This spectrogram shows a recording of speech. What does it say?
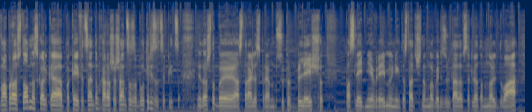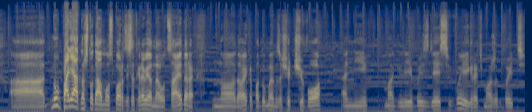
вопрос в том, насколько по коэффициентам хорошие шансы за BO3 зацепиться. Не то чтобы Astralis прям супер блещут в последнее время. У них достаточно много результатов с отлетом 0-2. А, ну, понятно, что да, mousesports здесь откровенно аутсайдеры. Но давай-ка подумаем, за счет чего они могли бы здесь выиграть. Может быть...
